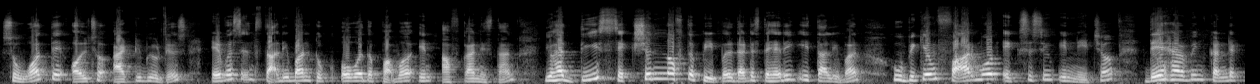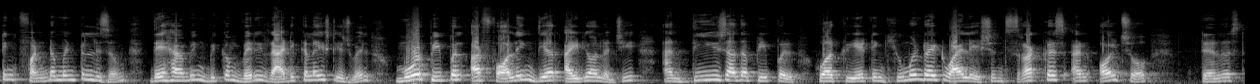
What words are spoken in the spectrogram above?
so what they also attribute is ever since Taliban took over the power in Afghanistan, you had these section of the people that is Tehrik-e-Taliban who became far more excessive in nature. They have been conducting fundamentalism. They been become very radicalized as well. More people are following their ideology and these are the people who are creating human right violations, ruckus and also terrorist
